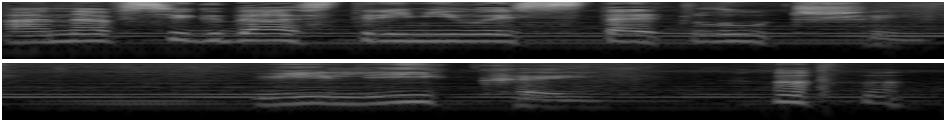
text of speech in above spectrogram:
Она всегда стремилась стать лучшей, великой.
